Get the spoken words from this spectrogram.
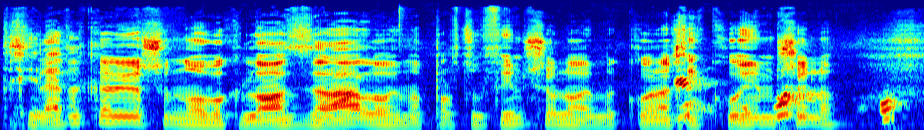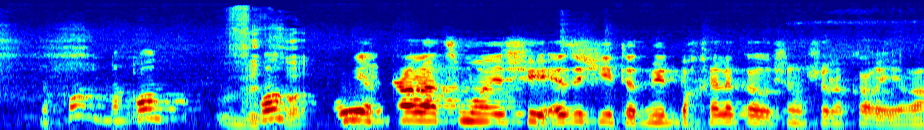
תחילת הקריירה של נובק לא עזרה לו עם הפרצופים שלו, עם כל החיקויים נכון, שלו. נכון, נכון, נכון. הוא יצר לעצמו איזושהי תדמית בחלק הראשון של הקריירה.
